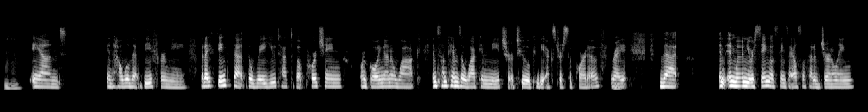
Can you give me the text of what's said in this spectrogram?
Mm-hmm. And and how will that be for me? But I think that the way you talked about porching or going on a walk, and sometimes a walk in nature too can be extra supportive, right? That and, and when you were saying those things, I also thought of journaling.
